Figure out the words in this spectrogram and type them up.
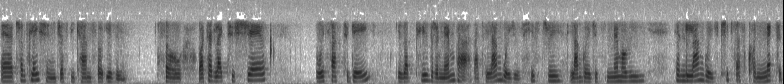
Uh, translation just becomes so easy. So what I'd like to share with us today is that please remember that language is history, language is memory, and language keeps us connected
